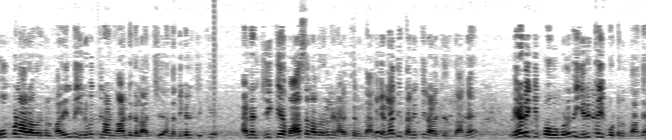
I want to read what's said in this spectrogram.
மூப்பனார் அவர்கள் மறைந்து இருபத்தி நான்கு ஆண்டுகள் ஆச்சு அந்த நிகழ்ச்சிக்கு. அண்ணன் ஜி கே வாசன் அவர்களை அழைத்திருந்தாங்க. எல்லாத்தையும் தனித்தையும் அழைத்திருந்தாங்க. மேடைக்கு போகும்பொழுது இருக்கை போட்டிருந்தாங்க.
